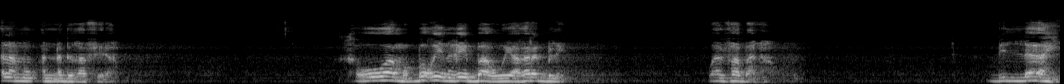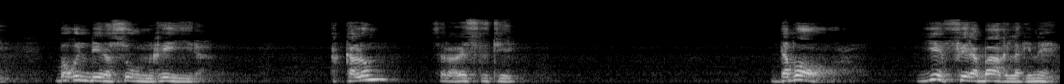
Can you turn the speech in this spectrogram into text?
ala no annabi ghafira. Khawa ma bogi na ba wu ya garak ble wal fa bana. Billahi bogin de rasul mi ghayira akalom sera restitué d'abord ye fira baag la guinée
